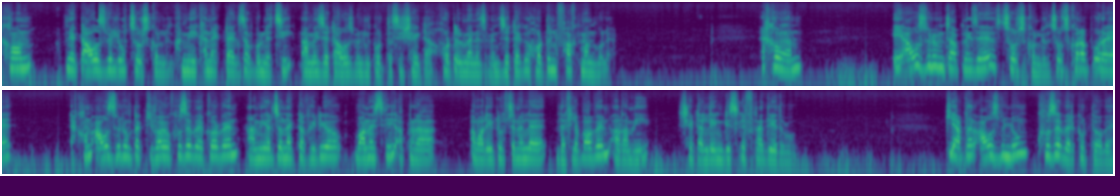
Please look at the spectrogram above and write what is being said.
এখন আপনি একটা হাউস বিল্ডিং চুজ করলেন। আমি এখানে একটা এক্সাম্পল নিচ্ছি। আমি যেটা হাউস বিল্ডিং করতেছি সেটা হোটেল ম্যানেজমেন্ট যেটাকে হোটেল ফাকমান বলে। এখন এই হাউস বিল্ডিংটা আপনি যে সোর্স করলেন সোর্স করার পরে এখন হাউস বিল্ডিংটা কীভাবে খুঁজে বের করবেন? আমি এর জন্য একটা ভিডিও বানাইছি। আপনারা আমার ইউটিউব চ্যানেলে দেখলে পাবেন। আর আমি সেটা লিঙ্ক ডিসক্রিপশনে দিয়ে দেবো। কি আপনার হাউস বিল্ডিং খুঁজে বের করতে হবে?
